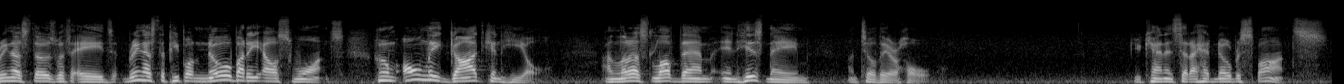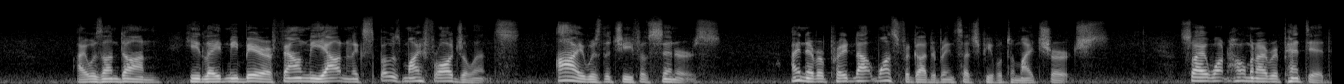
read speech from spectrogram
Bring us those with AIDS. Bring us the people nobody else wants, whom only God can heal. And let us love them in His name until they are whole. Buchanan said, I had no response. I was undone. He laid me bare, found me out, and exposed my fraudulence. I was the chief of sinners. I never prayed not once for God to bring such people to my church. So I went home and I repented.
